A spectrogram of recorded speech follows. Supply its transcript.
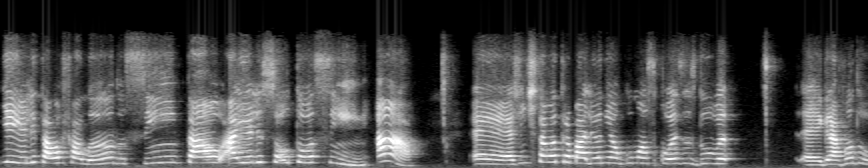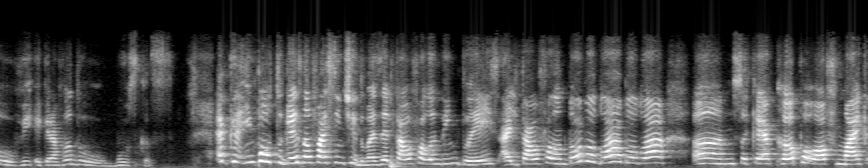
E aí ele estava falando assim, tal. Aí ele soltou assim: "Ah, é, a gente estava trabalhando em algumas coisas do é, gravando, gravando músicas. É porque em português não faz sentido, mas ele tava falando em inglês, aí ele tava falando blá blá blá blá blá, ah, não sei o que, a couple of mic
